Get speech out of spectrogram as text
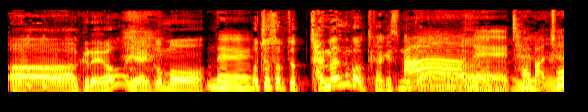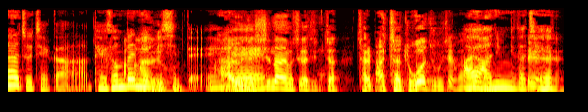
아 그래요? 예, 이거 뭐 네. 어쩔 수 없죠. 잘 맞는 거 어떻게 하겠습니까? 아, 네. 잘 예. 맞춰야죠, 제가. 대선배님이신데. 아유, 아유 네. 신하영 씨가 진짜 잘 맞춰줘가지고 제가. 아유, 아닙니다. 제가, 예.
